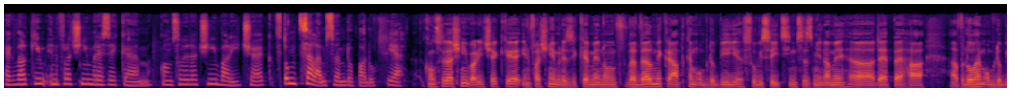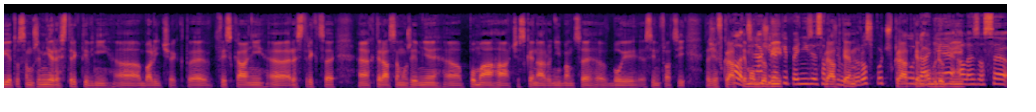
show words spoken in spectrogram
Jak velkým inflačním rizikem konsolidační balíček v tom celém svém dopadu je? Konsolidační balíček je inflačním rizikem jenom ve velmi krátkém období souvisejícím se změnami DPH. Eh, a v dlouhém období je to samozřejmě restriktivní eh, balíček. To je fiskální eh, restrikce, která samozřejmě pomáhá České národní bance v boji s inflací. Takže v krátkém ale období. taky peníze samozřejmě krátkém, do rozpočtu, v krátkém daně, období, ale zase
